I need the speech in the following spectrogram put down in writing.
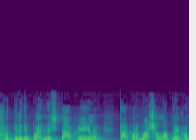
ভারত বিরোধী বয়ান দিয়ে স্টার হয়ে গেলেন, তারপর মার্শাল্লাহ আপনি এখন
